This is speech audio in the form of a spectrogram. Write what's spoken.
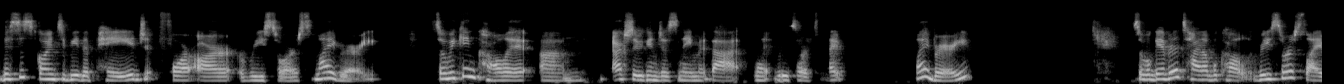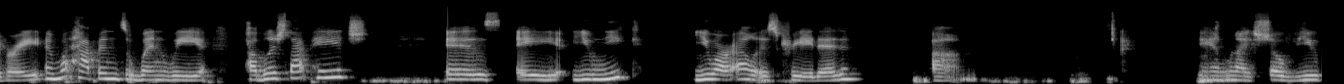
This is going to be the page for our resource library. So we can call it, um, actually, we can just name it that resource li- library. So we'll give it a title, we'll call it resource library. And what happens when we publish that page is a unique URL is created. Um, and when I show view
